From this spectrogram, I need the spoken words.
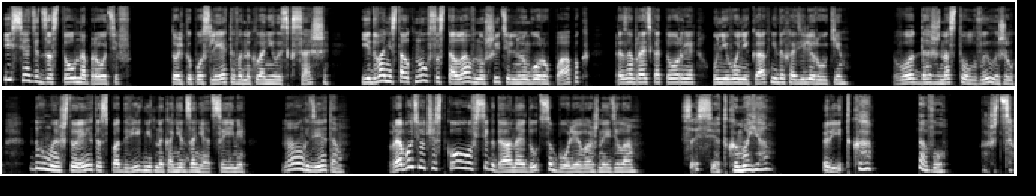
и сядет за стол напротив. Только после этого наклонилась к Саше, едва не столкнув со стола внушительную гору папок, разобрать которые у него никак не доходили руки. Вот даже на стол выложил, думая, что это сподвигнет наконец заняться ими. Но где там? В работе участкового всегда найдутся более важные дела. Соседка моя, Ритка, того, кажется.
